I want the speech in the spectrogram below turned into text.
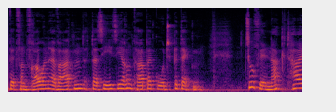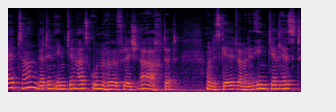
wird von Frauen erwartet, dass sie ihren Körper gut bedecken. Zu viel Nacktheit hm, wird in Indien als unhöflich erachtet. Und es gilt, wenn man in Indien ist,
